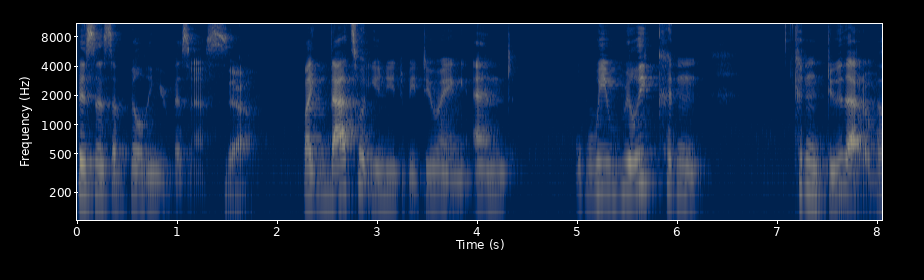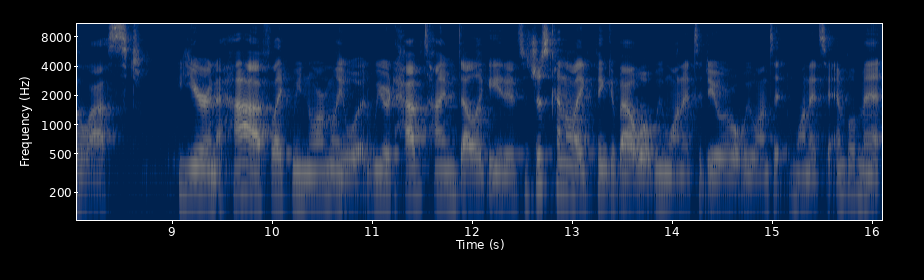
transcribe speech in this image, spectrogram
business of building your business. Yeah. Like that's what you need to be doing and we really couldn't couldn't do that over the last year and a half like we normally would. We would have time delegated to just kind of like think about what we wanted to do or what we wanted wanted to implement.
